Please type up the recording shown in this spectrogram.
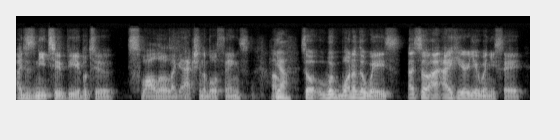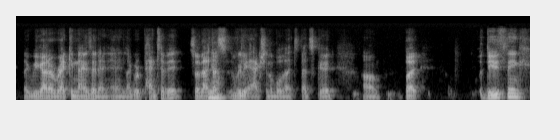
I just need to be able to swallow like actionable things. Um, yeah. So one of the ways, uh, so I, I, hear you when you say like we gotta recognize it and, and like repent of it. So that yeah. that's really actionable. That's that's good. Um, but do you think?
